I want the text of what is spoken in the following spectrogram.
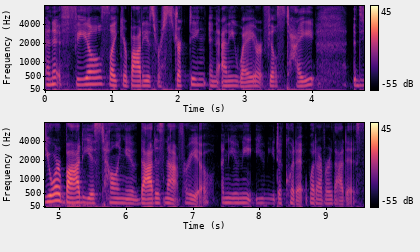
and it feels like your body is restricting in any way or it feels tight, your body is telling you that is not for you, and you need you need to quit it, whatever that is.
